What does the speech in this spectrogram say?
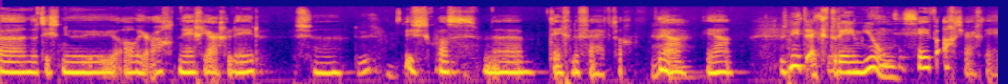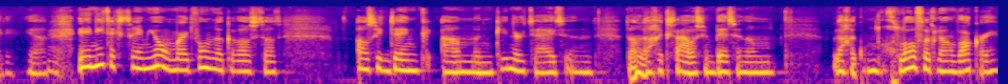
Uh, dat is nu alweer acht, negen jaar geleden. Dus, uh, dus? dus? ik was uh, tegen de vijftig. Ja. ja, ja. Dus niet extreem jong? Het is zeven, acht jaar geleden, ja. ja. Nee, niet extreem jong, maar het wonderlijke was dat... als ik denk aan mijn kindertijd... En dan lag ik s'avonds in bed en dan lag ik ongelooflijk lang wakker.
